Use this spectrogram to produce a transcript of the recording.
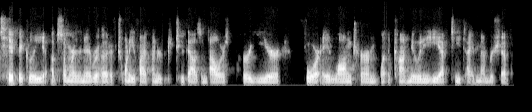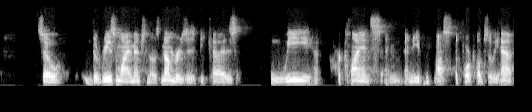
typically of somewhere in the neighborhood of 2,500 to $2,000 per year for a long-term like continuity EFT type membership. So the reason why I mention those numbers is because we, our clients, and, and even us, the four clubs that we have,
